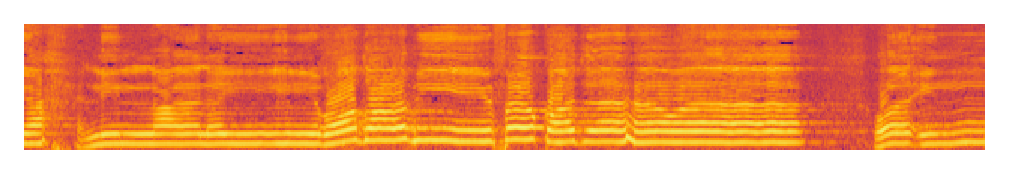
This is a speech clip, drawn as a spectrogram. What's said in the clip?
يحلل عليه غضبي فقد هوى وإني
